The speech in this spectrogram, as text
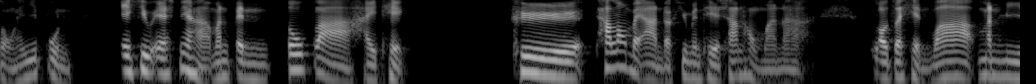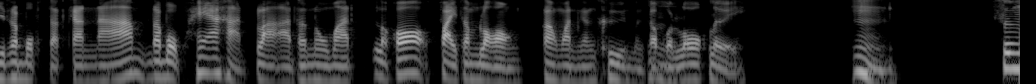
ส่งให้ญี่ปุ่น AQH เนี่ยฮะมันเป็นตู้ปลาไฮเทคคือถ้าลองไปอ่าน documentation ของมันอะฮะเราจะเห็นว่ามันมีระบบจัดการน้ำระบบให้อาหารปลาอัตโนมัติ แล้วก็ไฟจำลองกลางวันกลางคืนเหมือนกับอืมบนโลกเลย อืม ซึ่ง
